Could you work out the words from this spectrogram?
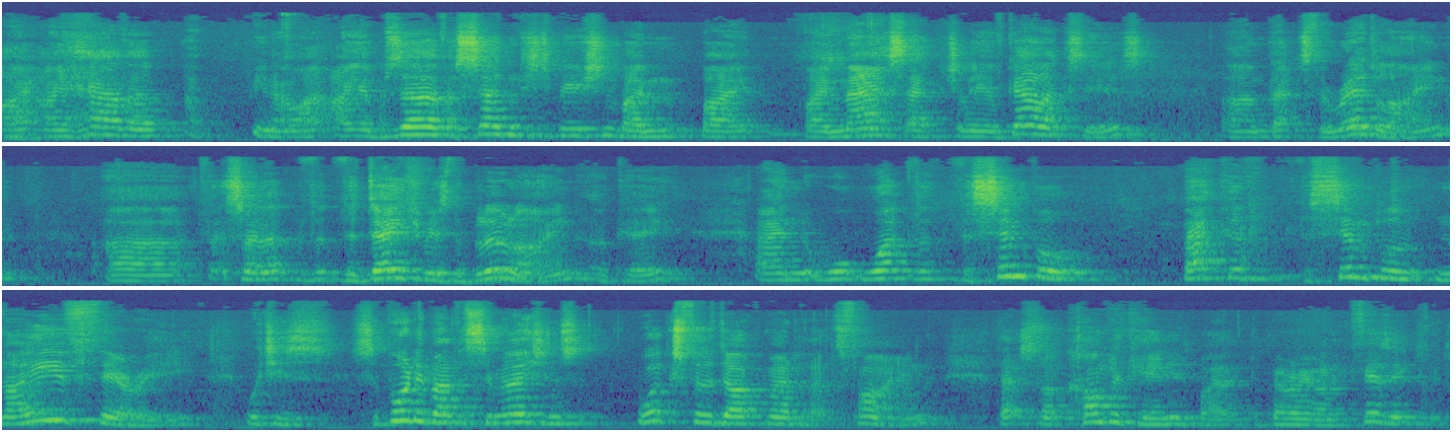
I, I have a, a you know, I, I observe a certain distribution by, by, by mass actually of galaxies. Um, that's the red line. Uh, so the, the data is the blue line, okay? And what the, the simple, back of the simple naive theory, which is supported by the simulations, works for the dark matter, that's fine. That's not complicated by the baryonic physics, which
